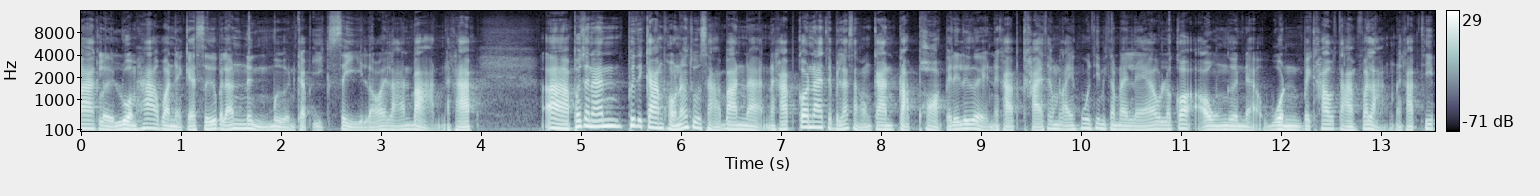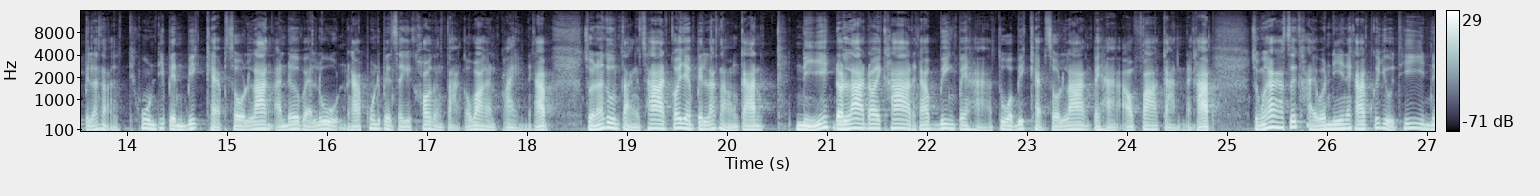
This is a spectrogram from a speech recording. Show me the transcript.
มากเลยรวม 5 วันเนี่ยแกซื้อไปแล้ว 10,000 กับอีก 400 ล้านบาทนะครับ เพราะฉะนั้นพฤติกรรมของนักลงทุนสถาบันนะครับก็น่าจะเป็นลักษณะของการปรับพอร์ตไปเรื่อยๆนะครับขายทำกำไรหุ้นที่มีกำไรแล้ว แล้วก็เอาเงินเนี่ยวนไปเข้าตามฝรั่งนะครับที่เป็นลักษณะหุ้นที่เป็น Big Cap โซนล่าง Under Value นะครับหุ้นที่เป็น cycle ต่างๆ ก็ว่ากันไปนะครับส่วนนักลงทุนต่างชาติก็ยังเป็นลักษณะของการหนีดอลลาร์ด้อยค่านะครับวิ่งไปหาตัว Big Cap โซนล่างไปหาอัลฟากันนะครับสมมติการซื้อขายวันนี้นะครับก็อยู่ที่ 1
